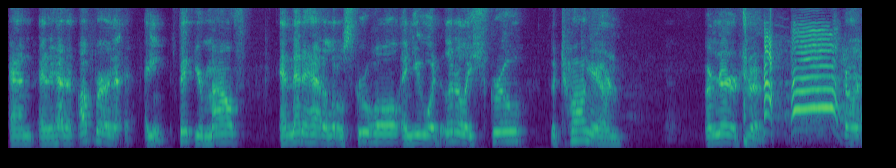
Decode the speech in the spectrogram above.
and and it had an upper and a- fit your mouth and then it had a little screw hole and you would literally screw the tongue in and then it's there. So,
